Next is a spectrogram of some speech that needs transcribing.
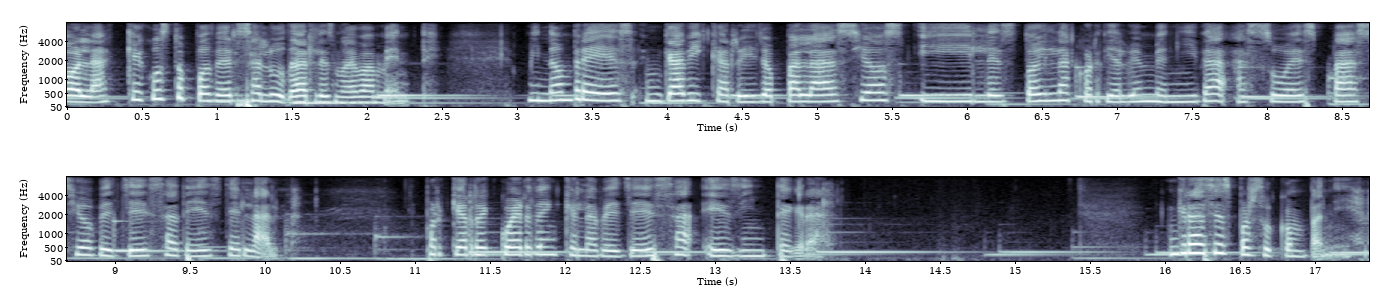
Hola, qué gusto poder saludarles nuevamente. Mi nombre es Gaby Carrillo Palacios y les doy la cordial bienvenida a su espacio Belleza desde el alma, porque recuerden que la belleza es integral. Gracias por su compañía.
